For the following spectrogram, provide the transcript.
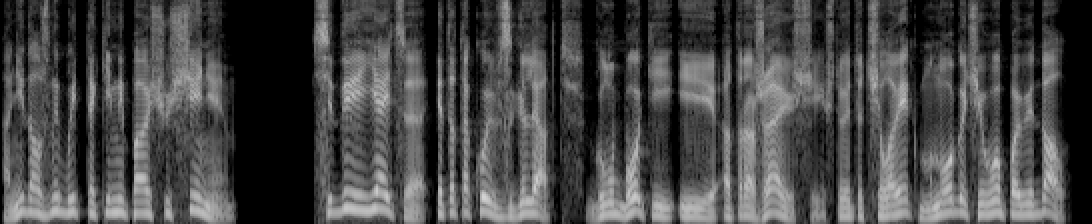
они должны быть такими по ощущениям. Седые яйца – это такой взгляд, глубокий и отражающий, что этот человек много чего повидал.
